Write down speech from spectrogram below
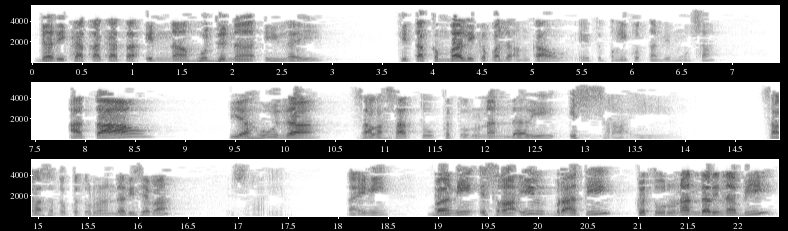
dari kata-kata inna hudna ilai kita kembali kepada engkau yaitu pengikut Nabi Musa atau Yahuda salah satu keturunan dari Israel. Salah satu keturunan dari siapa? Israel. Nah ini Bani Israel berarti keturunan dari Nabi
